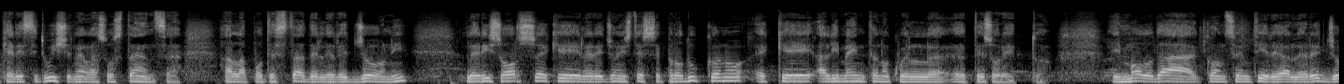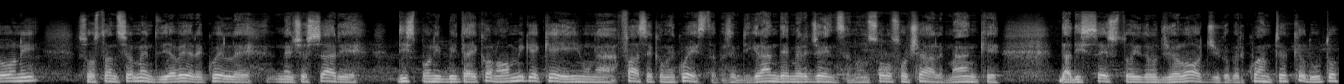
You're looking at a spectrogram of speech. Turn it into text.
che restituisce nella sostanza alla potestà delle regioni le risorse che le regioni stesse producono e che alimentano quel eh, tesoretto in modo da consentire alle regioni sostanzialmente di avere quelle necessarie disponibilità economiche che in una fase come questa, per esempio di grande emergenza non solo sociale ma anche da dissesto idrogeologico per quanto è accaduto,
